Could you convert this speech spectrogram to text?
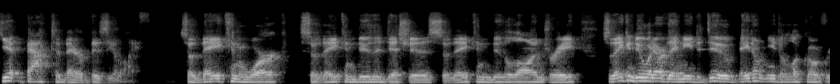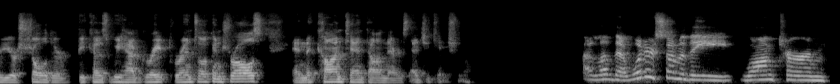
get back to their busy life. So they can work, so they can do the dishes, so they can do the laundry, so they can do whatever they need to do. They don't need to look over your shoulder because we have great parental controls and the content on there is educational. I love that. What are some of the long term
